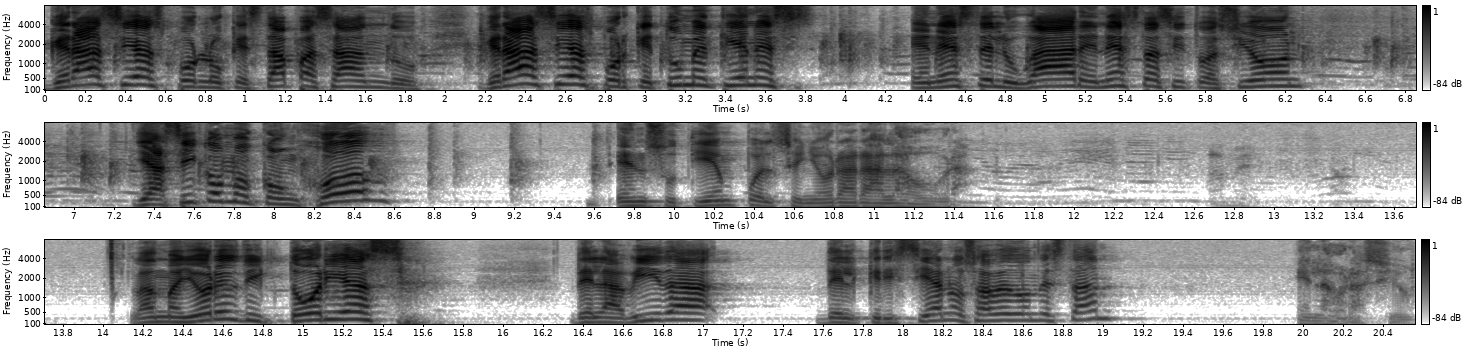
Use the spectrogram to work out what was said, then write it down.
Gracias por lo que está pasando. Gracias porque tú me tienes en este lugar, en esta situación. Y así como con Job, en su tiempo el Señor hará la obra. Las mayores victorias de la vida del cristiano, ¿sabe dónde están? En la oración.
